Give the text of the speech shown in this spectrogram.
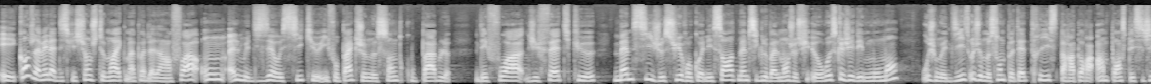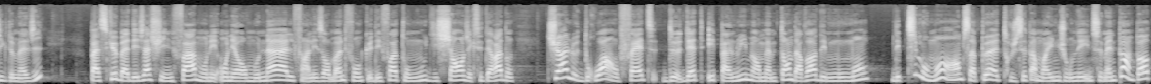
Et quand j'avais la discussion justement avec ma pote la dernière fois, on, elle me disait aussi qu'il faut pas que je me sente coupable des fois du fait que même si je suis reconnaissante, même si globalement je suis heureuse, que j'ai des moments où je me dis, où je me sens peut-être triste par rapport à un point spécifique de ma vie. Parce que bah déjà je suis une femme, on est on est hormonal, enfin les hormones font que des fois ton mood y change, etc. Donc tu as le droit en fait de d'être épanoui, mais en même temps d'avoir des moments, des petits moments. Hein, ça peut être, je sais pas moi, une journée, une semaine, peu importe,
